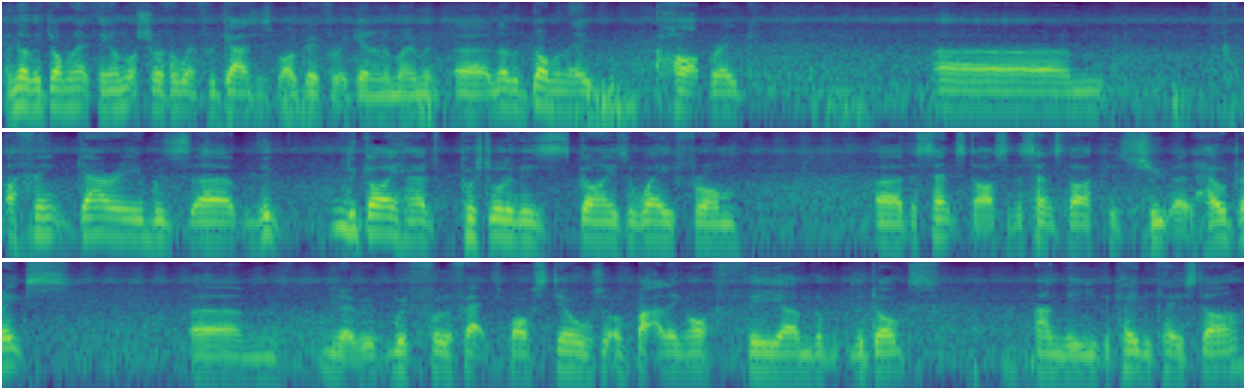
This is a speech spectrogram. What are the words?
another dominate thing. I'm not sure if I went through Gaz's, but I'll go for it again in a moment. Uh, another dominate, heartbreak. Um, I think Gary was uh, the the guy had pushed all of his guys away from uh, the Scent Star, so the Scent Star could shoot at Heldrakes um, you know, with, with, full effect while still sort of battling off the, um, the, the, dogs and the, the KDK star.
